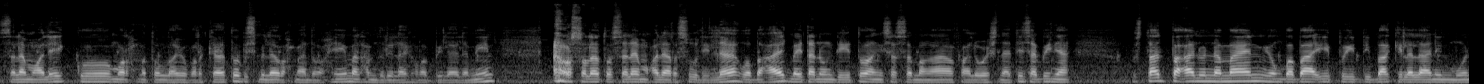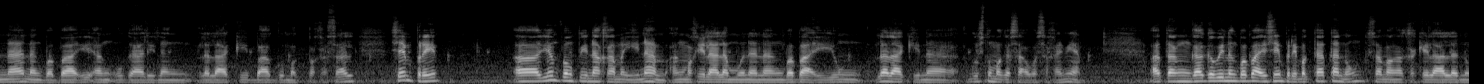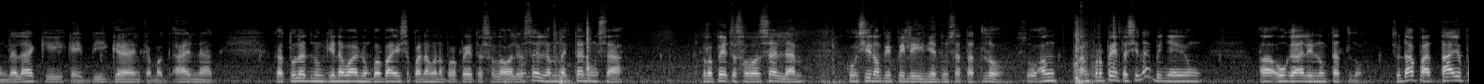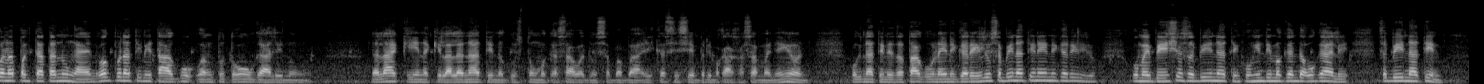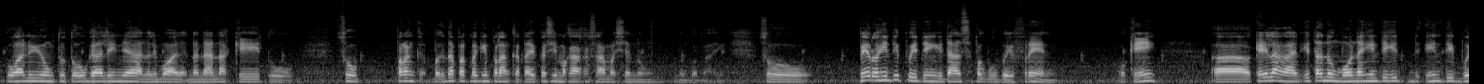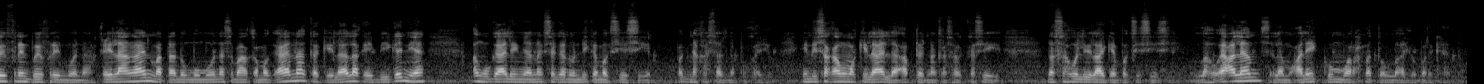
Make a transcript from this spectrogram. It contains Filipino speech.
Assalamualaikum warahmatullahi wabarakatuh. Bismillahirrahmanirrahim. Alhamdulillahi rabbil alamin. Wassalatu wassalamu ala rasulillah. Wa ba'd, may tanong dito ang isa sa mga followers natin. Sabi niya, Ustad, paano naman yung babae pwede ba kilalanin muna ng babae ang ugali ng lalaki bago magpakasal? Siyempre, ah, yun pong pinakamainam. Ang makilala muna ng babae yung lalaki na gustong mag-asawa sa kanya. At ang gagawin ng babae, siyempre magtatanong sa mga kakilala ng lalaki, kaibigan, kamag-anak. Katulad nung ginawa ng babae sa panahon ng Propeta Sallallahu Alaihi Wasallam, nagtanong sa Propeta Sallallahu Alaihi Wasallam kung sinong pipiliin niya dun sa tatlo. So ang ang propeta sinabi niya yung ah, ugali ng tatlo. So dapat tayo po na pagtatanungan, wag po natin itago ang totoong ugali ng lalaki na kilala natin na gustong mag-asawa dun sa babae kasi siyempre makakasama niya yon. Huwag natin itatago na inigarilyo, sabihin natin na inigarilyo. Kung may bisyo, sabihin natin. Kung hindi maganda ugali, sabihin natin. Kung ano yung totoo ugali niya, halimbawa nananakit o... So, prangka, dapat maging prangka tayo kasi makakasama siya nung, nung babae. So, pero hindi pwedeng idaan sa pagbo-boyfriend. Okay? Ah, kailangan itanong mo na hindi hindi boyfriend boyfriend mo na. Kailangan matanong mo muna sa mga kamag-anak, kakilala, kaibigan niya ang ugali niya nang sa ganun hindi ka magsisi pag nakasal na po kayo. Hindi sa mo makilala after ng kasal kasi nasa huli lagi ang pagsisisi. Allahu a'lam. Assalamualaikum warahmatullahi wabarakatuh.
